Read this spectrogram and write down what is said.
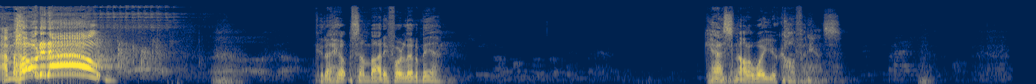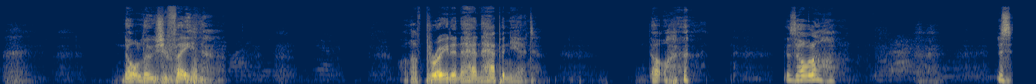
I'm holding on. Could I help somebody for a little bit? Cast not away your confidence. Don't lose your faith. Well, I've prayed and it hadn't happened yet. Don't. Just hold on. Just,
